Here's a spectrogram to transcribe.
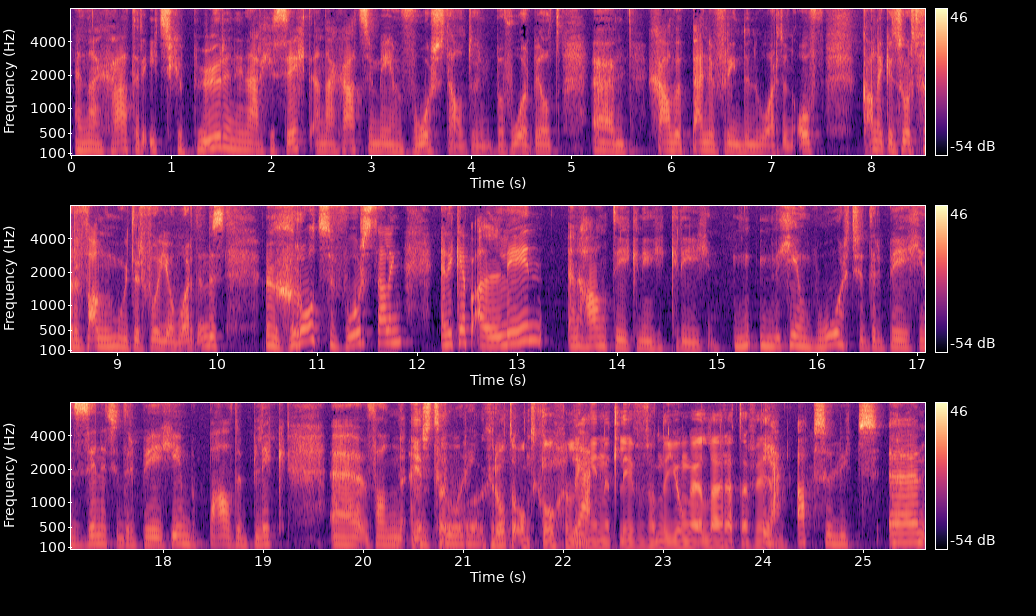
en dan gaat er iets gebeuren in haar gezicht en dan gaat ze mij een voorstel doen. Bijvoorbeeld, ehm, gaan we pennenvrienden worden? Of kan ik een soort vervangmoeder voor je worden? Dus een grootse voorstelling. En ik heb alleen een handtekening gekregen. geen woordje erbij, geen zinnetje erbij, geen bepaalde blik uh, van de eerste grote ontgoocheling in het leven van de jonge Lara Taverne. Ja, absoluut. Ehm,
